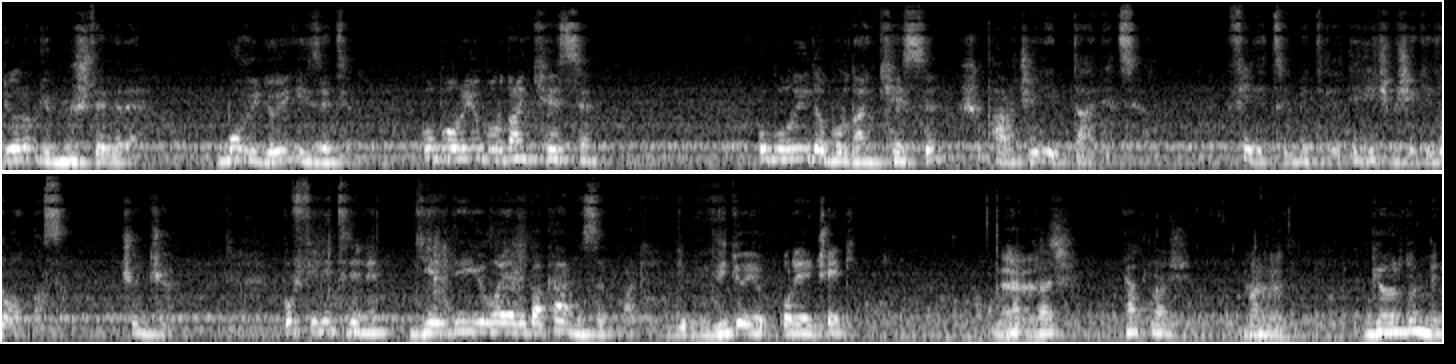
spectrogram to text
diyorum ki müşterilere bu videoyu izletin. Bu boruyu buradan kessin. Bu boruyu da buradan kessin. Şu parçayı iptal etsin. Filtre metrede hiçbir şekilde olmasın. Çünkü bu filtrenin girdiği yuvaya bir bakar mısın? Bak videoyu oraya çek. Yaklaş. Yaklaş. Bak. Evet. Gördün mü?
